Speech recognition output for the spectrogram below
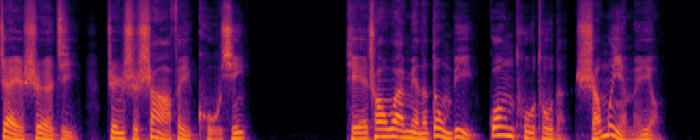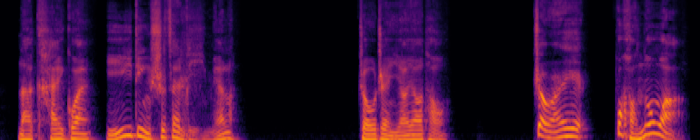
这设计真是煞费苦心。铁窗外面的洞壁光秃秃的，什么也没有，那开关一定是在里面了。周震摇摇头：“这玩意不好弄啊。”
